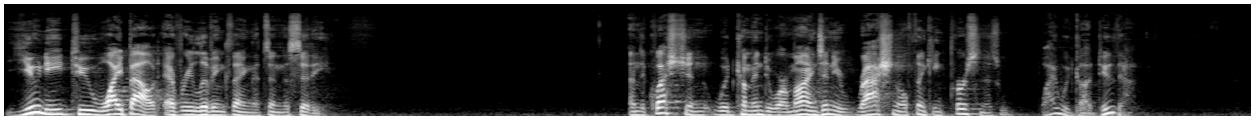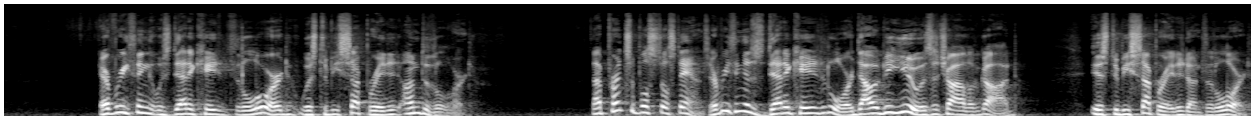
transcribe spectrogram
you need to wipe out every living thing that's in the city. And the question would come into our minds any rational thinking person is why would God do that? Everything that was dedicated to the Lord was to be separated unto the Lord. That principle still stands. Everything that is dedicated to the Lord, that would be you as a child of God, is to be separated unto the Lord.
